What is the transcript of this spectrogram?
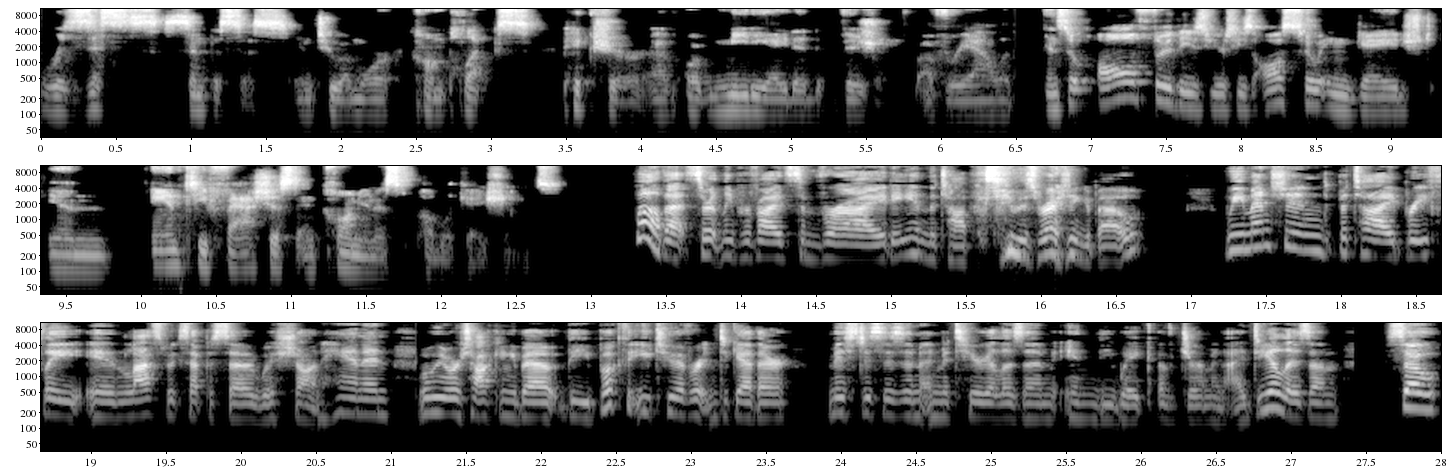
resists synthesis into a more complex picture of or mediated vision of reality. And so all through these years, he's also engaged in anti-fascist and communist publications. Well, that certainly provides some variety in the topics he was writing about. We mentioned Bataille briefly in last week's episode with Sean Hannan when we were talking about the book that you two have written together, Mysticism and Materialism in the Wake of German Idealism. So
